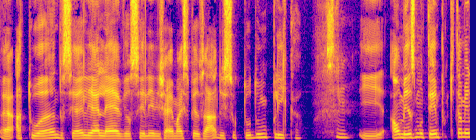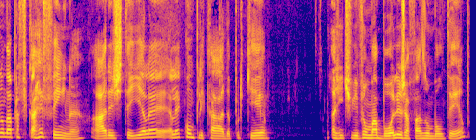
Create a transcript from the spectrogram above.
é, atuando, se ele é leve ou se ele já é mais pesado, isso tudo implica. Sim. E ao mesmo tempo que também não dá para ficar refém, né? A área de TI ela é, ela é complicada porque a gente vive uma bolha já faz um bom tempo.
